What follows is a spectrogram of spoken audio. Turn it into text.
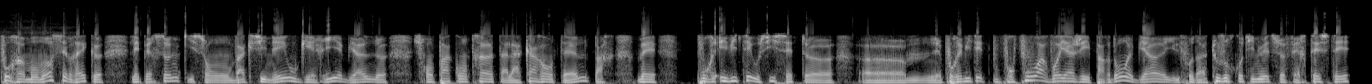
pour un moment, c'est vrai que les personnes qui sont vaccinées ou guéries, eh bien, elles ne seront pas contraintes à la quarantaine, par, mais pour éviter aussi cette, euh, euh, pour éviter, pour pouvoir voyager, pardon, eh bien, il faudra toujours continuer de se faire tester.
